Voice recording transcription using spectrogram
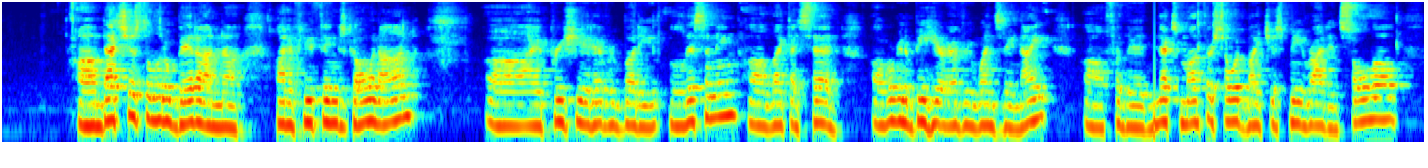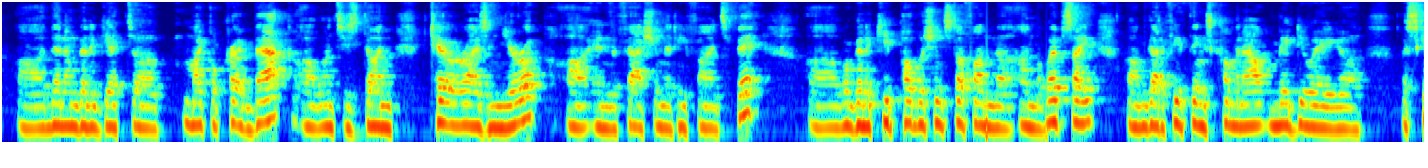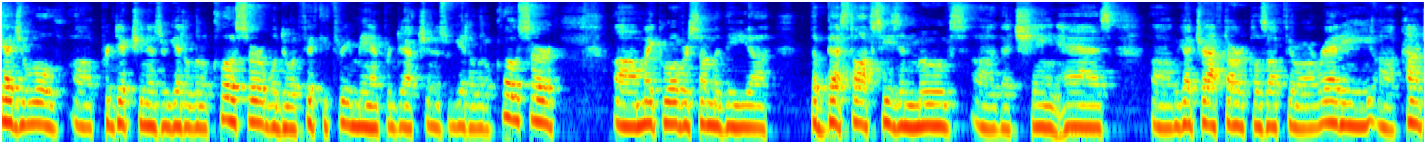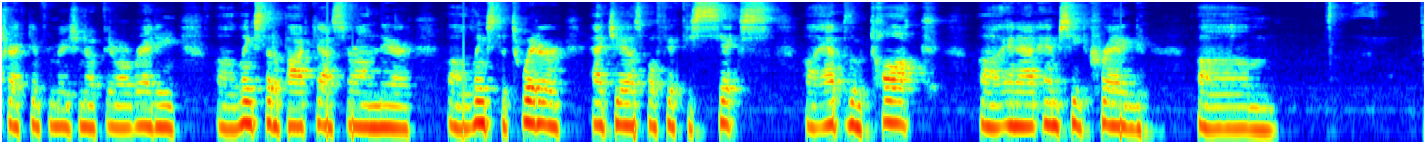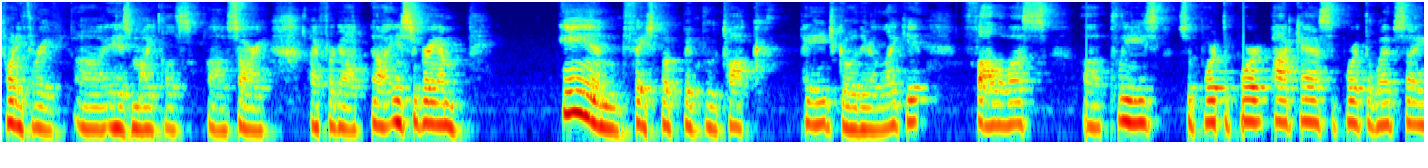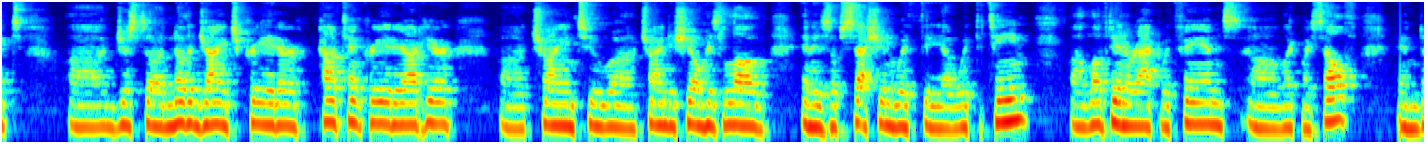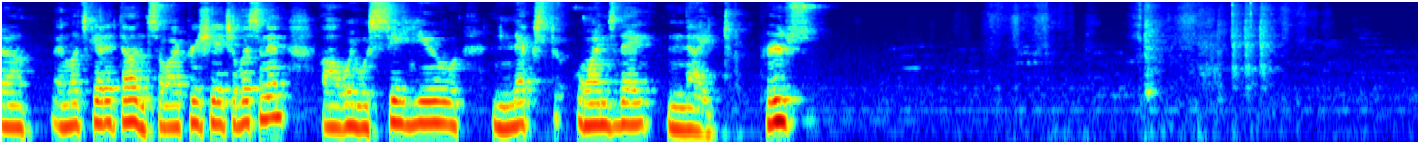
um, that's just a little bit on uh, on a few things going on. Uh, I appreciate everybody listening. Uh, like I said, uh, we're going to be here every Wednesday night uh, for the next month or so. It might just be riding solo. Uh, then I'm going to get uh, Michael Craig back once he's done terrorizing Europe in the fashion that he finds fit. we're going to keep publishing stuff on the on the website. Um, got a few things coming out. We may do a a schedule prediction as we get a little closer. We'll do a 53 man prediction as we get a little closer. Uh, might go over some of the uh, the best offseason moves uh, that Schoen has. Uh, we got draft articles up there already, uh, contract information up there already. Uh, links to the podcasts are on there. links to Twitter at JSBO56, at Blue Talk, and at MC Craig. Um, 23 uh, is Michael's. Uh, sorry, I forgot. Uh, Instagram and Facebook Big Blue Talk page. Go there, like it, follow us. Uh, please support the podcast, support the website. Uh, just another Giants creator, content creator out here, uh, trying to uh, trying to show his love and his obsession with the uh, with the team. love to interact with fans uh, like myself, and and let's get it done. So I appreciate you listening. we will see you next Wednesday night. Peace.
